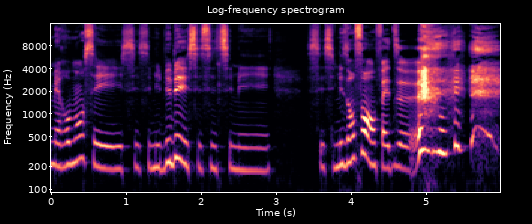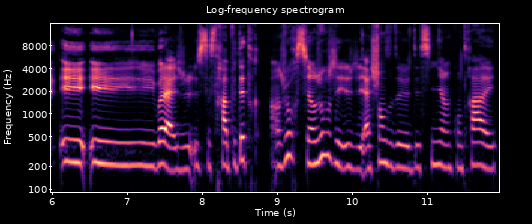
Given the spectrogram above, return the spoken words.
mes romans c'est mes bébés c'est mes c'est mes enfants en fait. et, et, voilà, je, ce sera peut-être un jour, si un jour j'ai la chance de, de, signer un contrat et,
